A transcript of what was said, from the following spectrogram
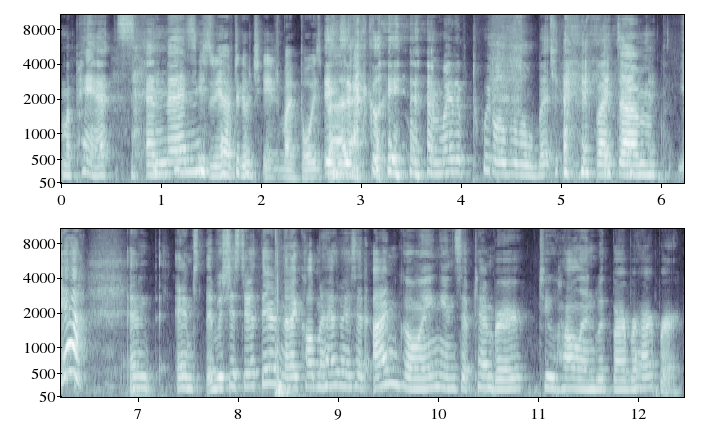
my pants, and then." Excuse me, I have to go change my boys' pad. Exactly. I might have twiddled a little bit, but um, yeah. And and it was just out there, and then I called my husband. I said, "I'm going in September to Holland with Barbara Harper."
